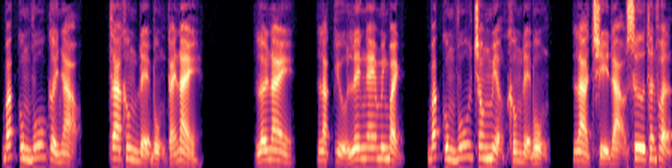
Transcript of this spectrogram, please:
Bác cung vũ cười nhạo, ta không để bụng cái này. Lời này, lạc cửu lê nghe minh bạch, bác cung vũ trong miệng không để bụng, là chỉ đạo sư thân phận,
